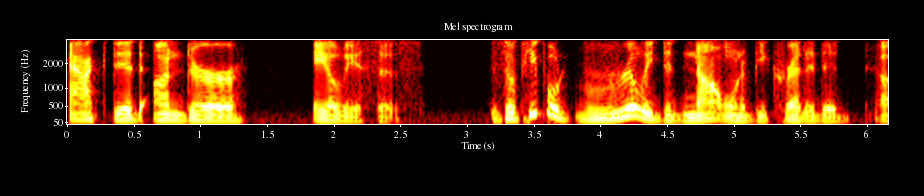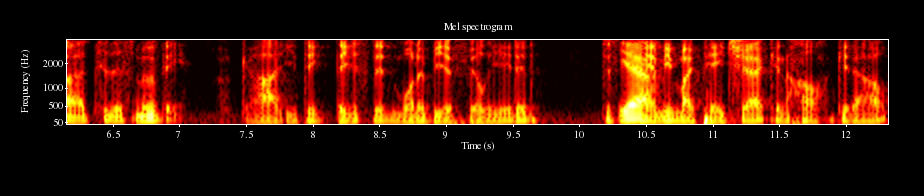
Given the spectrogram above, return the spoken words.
acted under aliases. So people really did not want to be credited uh, to this movie. God, you think they just didn't want to be affiliated? Just Yeah. hand me my paycheck and I'll get out.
